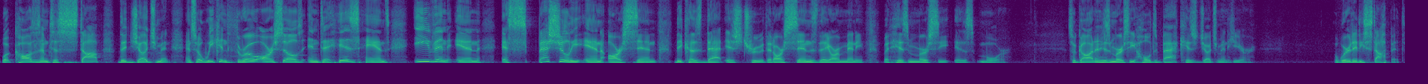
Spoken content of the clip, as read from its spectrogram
what causes him to stop the judgment. And so we can throw ourselves into his hands, even in, especially in our sin, because that is true, that our sins, they are many, but his mercy is more. So God in his mercy holds back his judgment here. But where did he stop it?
